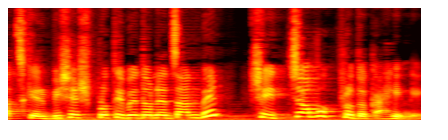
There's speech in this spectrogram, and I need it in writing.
আজকের বিশেষ প্রতিবেদনে জানবেন সেই চমকপ্রদ কাহিনী।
